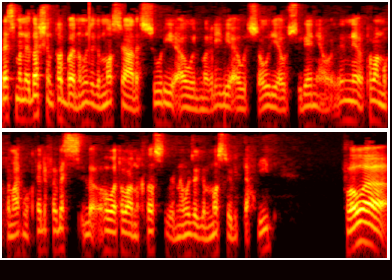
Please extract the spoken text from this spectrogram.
بس ما نقدرش نطبق النموذج المصري على السوري أو المغربي أو السعودي أو السوداني أو لأن طبعا مجتمعات مختلفة بس لا هو طبعا اختص بالنموذج المصري بالتحديد. فهو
